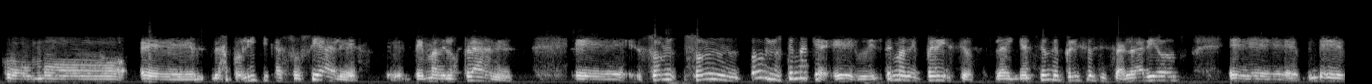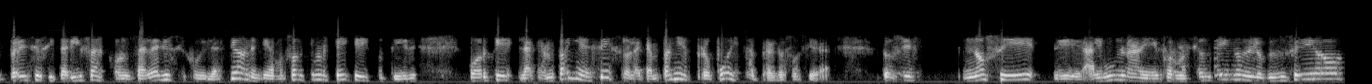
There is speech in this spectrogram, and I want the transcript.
como eh, las políticas sociales, el tema de los planes, eh, son son todos los temas que eh, el tema de precios la alineación de precios y salarios eh, de precios y tarifas con salarios y jubilaciones digamos son temas que hay que discutir porque la campaña es eso la campaña es propuesta para la sociedad. Entonces no sé, eh, alguna información tengo de lo que sucedió,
